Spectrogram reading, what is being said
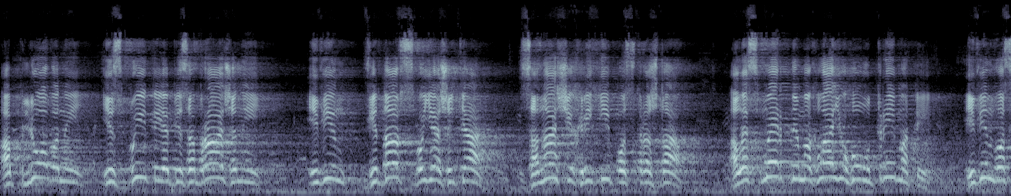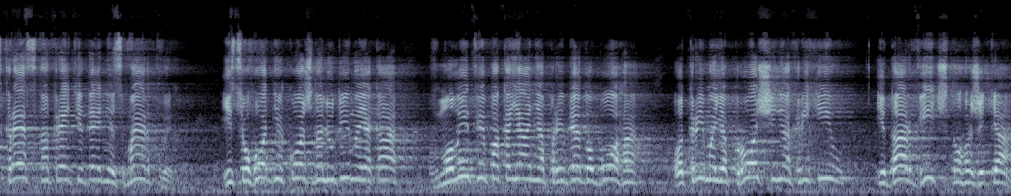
опльований, і збитий, обезображений, і він віддав своє життя, за наші гріхи постраждав. Але смерть не могла його утримати, і він воскрес на третій день із мертвих. І сьогодні кожна людина, яка в молитві покаяння прийде до Бога, отримає прощення гріхів і дар вічного життя,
